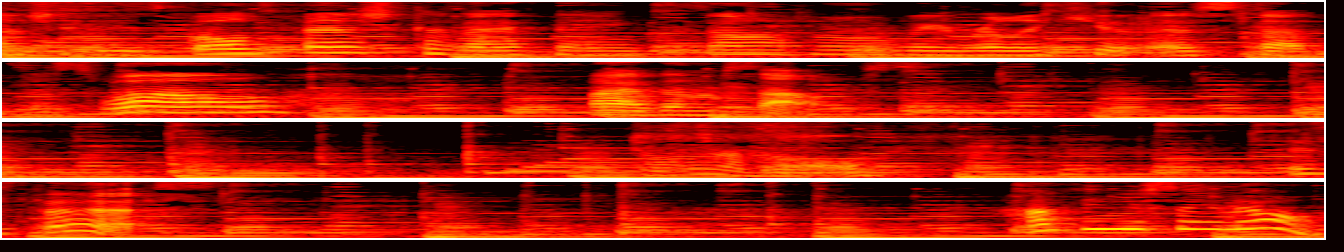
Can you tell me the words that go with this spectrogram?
Bunch of these goldfish because I think some of them will be really cute as studs as well by themselves. Adorable is this? How can you say no?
